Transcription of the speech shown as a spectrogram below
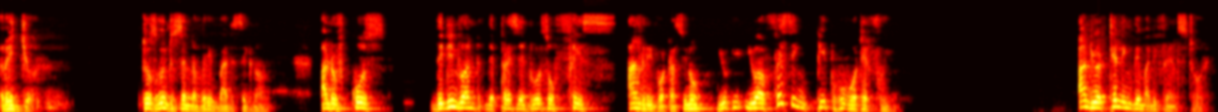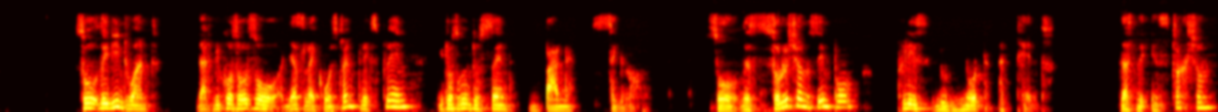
region. It was going to send a very bad signal. And of course, they didn't want the president to also face angry voters. You know, you, you are facing people who voted for you. And you are telling them a different story. So they didn't want that because also, just like I was trying to explain, it was going to send bad signal. So the solution is simple. Please do not attend. That's the instruction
